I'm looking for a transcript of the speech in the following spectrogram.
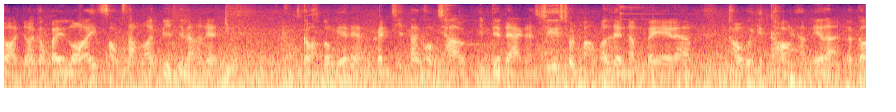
ก่อนย้อนกลับไปร้อยสองสามร้อยปีที่แล้วเนี่ยเกาะตรงนี้เนี่ยเป็นที่ตั้งของชาวอินเดียแดงนะชื่อชนเผ่าว่าเลนนัมเปนะครับเขาก็ยึดครองแถวนี้แหละแล้วก็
